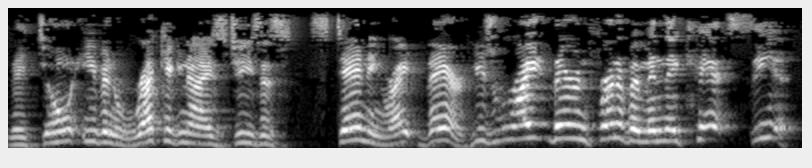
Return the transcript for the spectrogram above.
They don't even recognize Jesus standing right there. He's right there in front of him and they can't see it.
